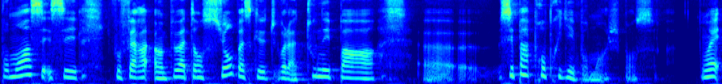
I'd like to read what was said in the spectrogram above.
pour moi, c'est, il faut faire un peu attention parce que voilà, tout n'est pas, euh, c'est pas approprié pour moi, je pense. Ouais.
